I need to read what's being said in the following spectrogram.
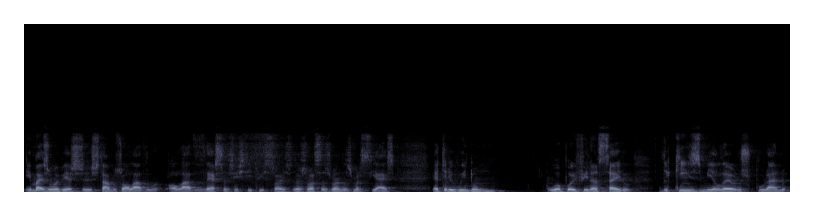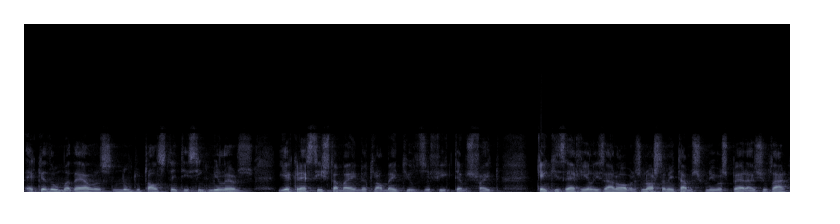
E mais uma vez estamos ao lado, ao lado destas instituições, das nossas bandas marciais, atribuindo um, um apoio financeiro de 15 mil euros por ano a cada uma delas, num total de 75 mil euros, e acresce isto também, naturalmente, e o desafio que temos feito. Quem quiser realizar obras, nós também estamos disponíveis para ajudar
